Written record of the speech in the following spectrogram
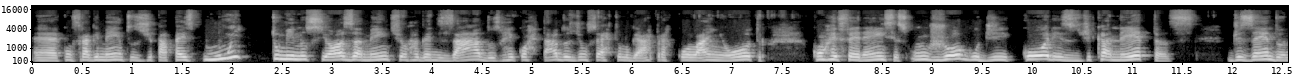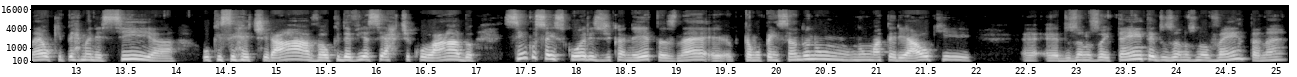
é, com fragmentos de papéis muito minuciosamente organizados, recortados de um certo lugar para colar em outro, com referências, um jogo de cores de canetas, dizendo né, o que permanecia, o que se retirava, o que devia ser articulado, cinco, seis cores de canetas, né? Estamos pensando num, num, material que é, é, dos anos 80 e dos anos 90, né?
